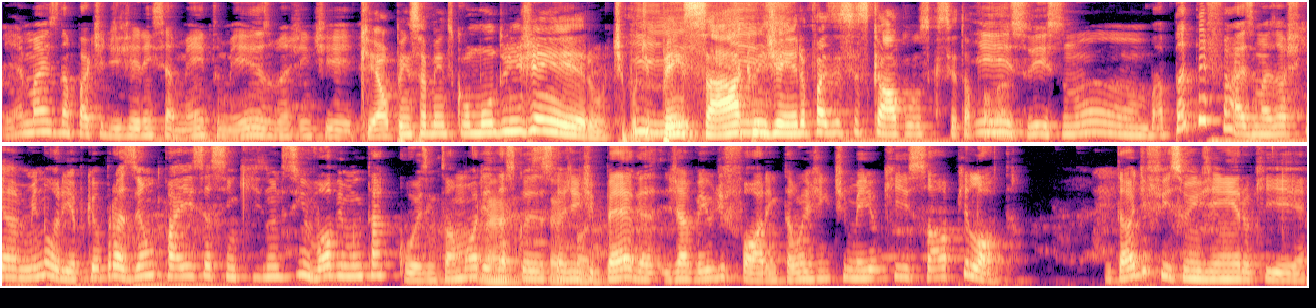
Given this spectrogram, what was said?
É mais na parte de gerenciamento mesmo, a gente. Que é o pensamento comum do engenheiro. Tipo, de Isso, pensar que o isso. engenheiro faz esses cálculos que você tá falando. Isso, isso, não. Até faz, mas eu acho que é a minoria, porque o Brasil é um país assim que não desenvolve muita coisa. Então a maioria É, das coisas isso que é a gente pega já veio de fora. Então a gente meio que só pilota. Então é difícil um engenheiro que.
